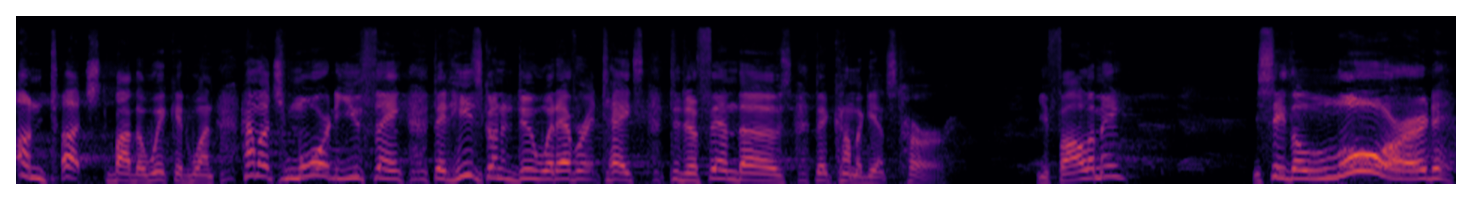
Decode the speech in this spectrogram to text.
untouched by the wicked one? How much more do you think that he's going to do whatever it takes to defend those that come against her? You follow me? You see, the Lord,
